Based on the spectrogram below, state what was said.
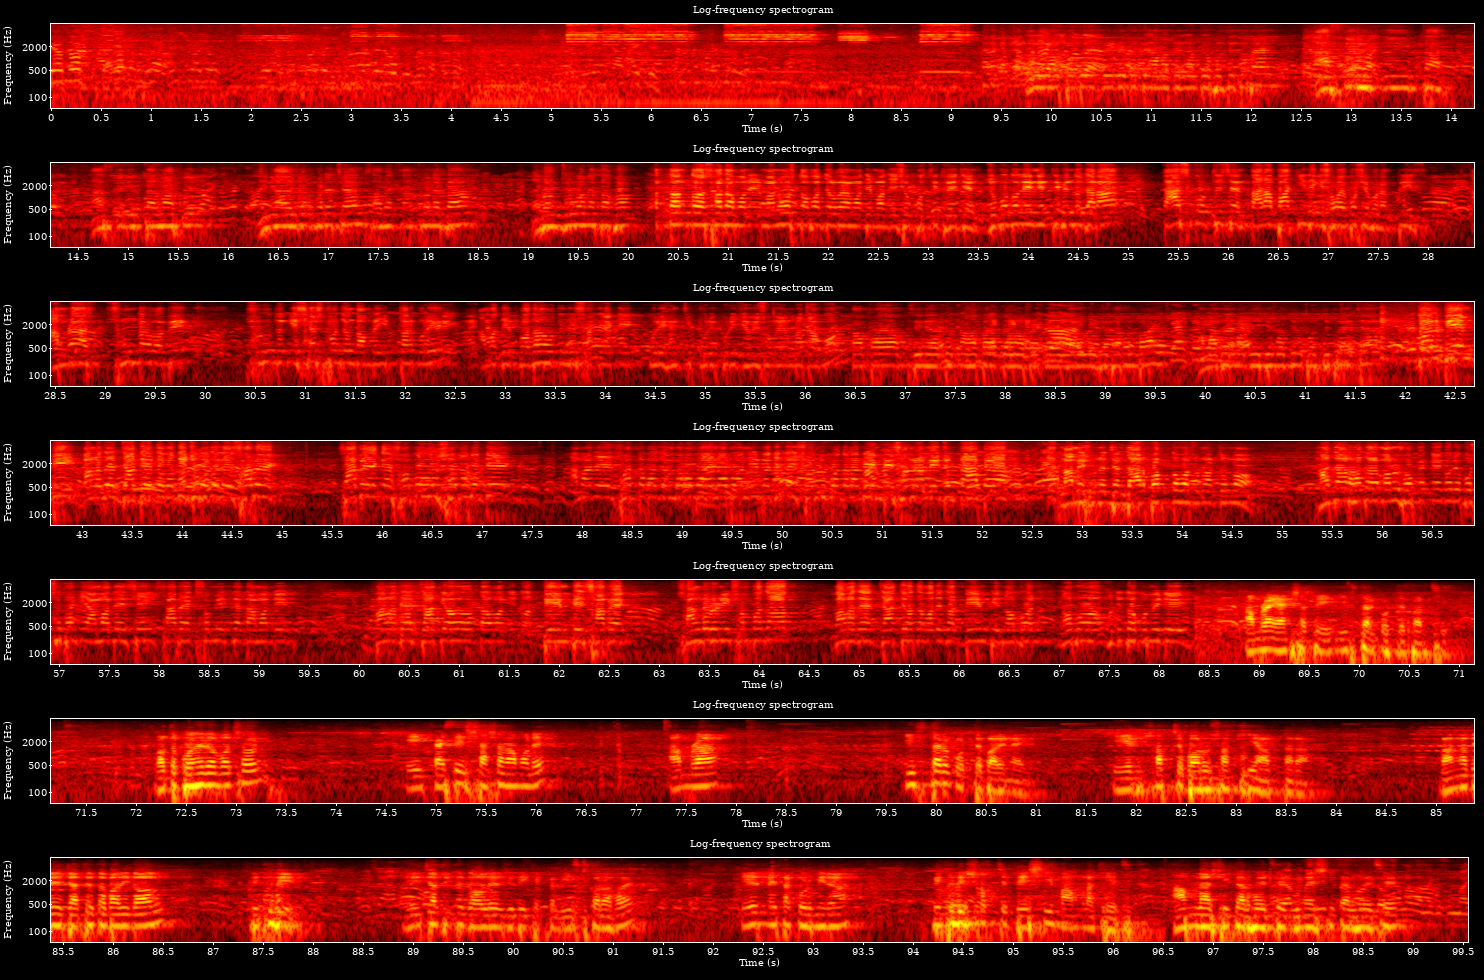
কেউ আমাদের মধ্যে উপস্থিত হবেন। আজকের ইফতার আজকের ইফতার মাহফিল যিনি আয়োজন করেছেন, সাবেক ছাত্র নেতা এবং যুব নেতা অত্যন্ত সাদা মনের মানুষ তফাজ্জল ভাই আমাদের মাঝে এসে উপস্থিত হয়েছেন যুবদলের নেতৃবৃন্দ যারা কাজ করতেছেন তারা বাকি দেখে সবাই বসে পড়েন প্লিজ আমরা সুন্দরভাবে শুরু থেকে শেষ পর্যন্ত আমরা ইফতার করে আমাদের প্রধান অতিথির সাথে এক করে হ্যান্ডি পরিপুরি যেভাবে সময় আমরা যাব বাংলাদেশ জাতীয়তাবাদী যুবদলের সাবেক সাবেক সফল সভাপতি আমাদের সত্যবাজন বড় ভাই নব নির্বাচিত এই সন্ধু উপজেলা বিএনপি নামে শুনেছেন, যার বক্তব্য শোনার জন্য হাজার হাজার মানুষ অপেক্ষা করে বসে থাকি আমাদের সেই সাবেক শ্রমিক নেতা আমাদের বাংলাদেশ জাতীয়তাবাদী দল বিএনপির সাবেক সাংগঠনিক সম্পাদক, বাংলাদেশ জাতীয়তাবাদী দল বিএনপি নব নব গঠিত কমিটির আমরা একসাথে ইফতার করতে পারছি। গত পনেরো বছর এই ফ্যাসিস্ট শাসন আমলে আমরা ইফতারও করতে পারে নাই। এর সবচেয়ে বড় সাক্ষী আপনারা। বাংলাদেশ জাতীয়তাবাদী দল, পৃথিবীর নির্যাতিত দলের যদি একটা লিস্ট করা হয়, এর নেতাকর্মীরা পৃথিবীর সবচেয়ে বেশি মামলা খেয়েছে। হামলা শিকার হয়েছে, গুমের শিকার হয়েছে,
